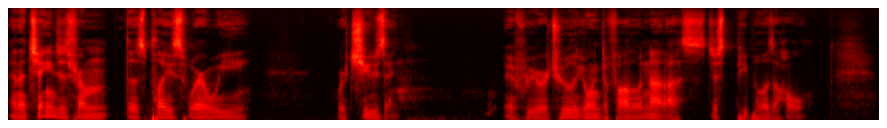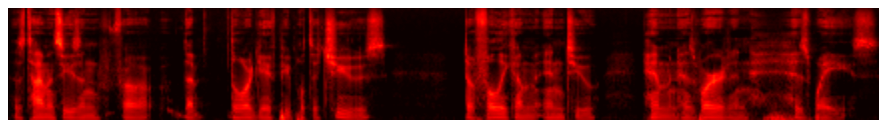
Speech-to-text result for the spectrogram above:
and the change is from this place where we were choosing. If we were truly going to follow, not us, just people as a whole. This time and season for that the Lord gave people to choose to fully come into Him and His Word and His ways,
